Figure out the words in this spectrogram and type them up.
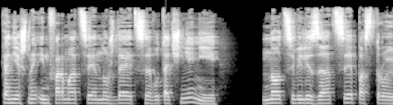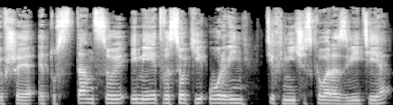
Конечно, информация нуждается в уточнении, но цивилизация, построившая эту станцию, имеет высокий уровень технического развития,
